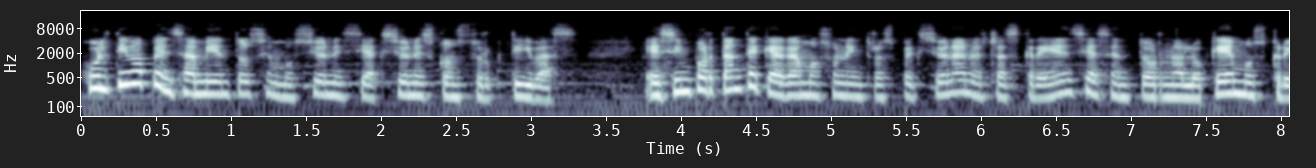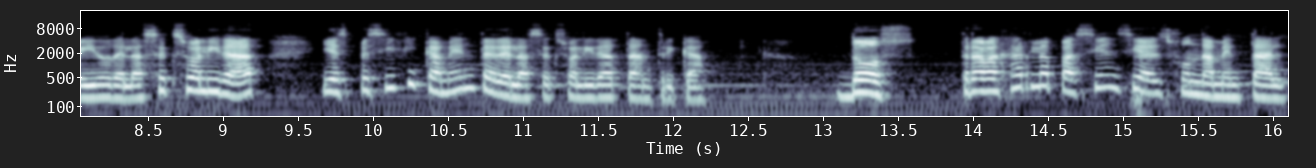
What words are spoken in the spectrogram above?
Cultiva pensamientos, emociones y acciones constructivas. Es importante que hagamos una introspección a nuestras creencias en torno a lo que hemos creído de la sexualidad y específicamente de la sexualidad tántrica. 2. Trabajar la paciencia es fundamental,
